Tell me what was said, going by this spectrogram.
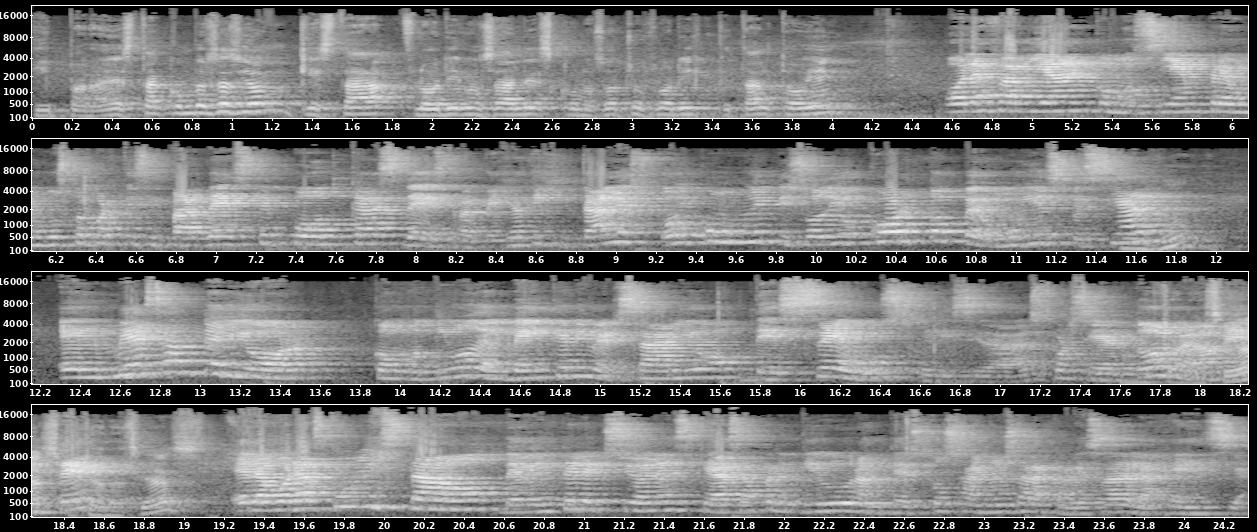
Y para esta conversación, aquí está Flori González con nosotros. Flori, ¿qué tal? ¿Todo bien? Hola Fabián, como siempre, un gusto participar de este podcast de estrategias digitales. Hoy con un episodio corto pero muy especial. El mes anterior, con motivo del 20 aniversario de Zeus, felicidades por cierto, nuevamente, gracias. elaboraste un listado de 20 lecciones que has aprendido durante estos años a la cabeza de la agencia.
